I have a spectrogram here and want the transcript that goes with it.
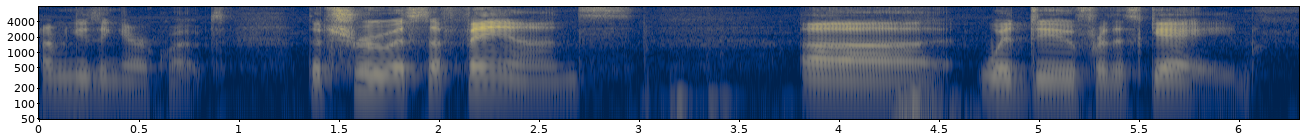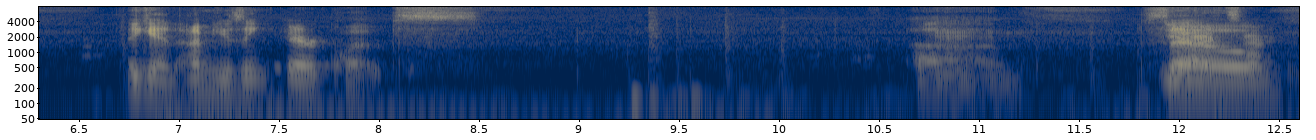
I'm using air quotes, the truest of fans uh, would do for this game. Again, I'm using air quotes. Um, so yeah, exactly.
